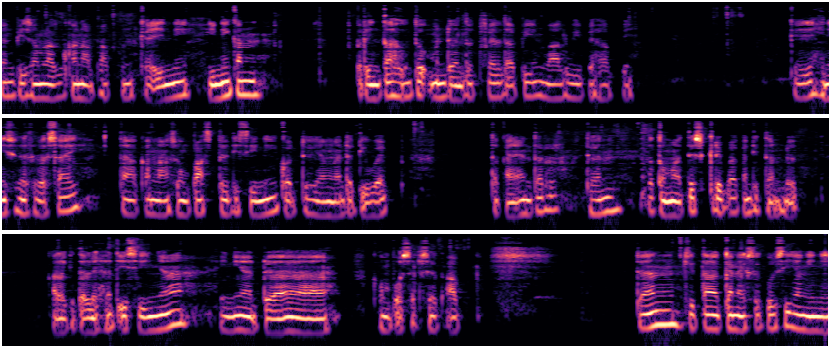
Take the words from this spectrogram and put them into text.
dan bisa melakukan apa pun kayak ini ini kan perintah untuk mendownload file tapi melalui PHP. Oke, ini sudah selesai. Kita akan langsung paste di sini kode yang ada di web. Tekan enter dan otomatis script akan di-download. Kalau kita lihat isinya, ini ada composer setup. Dan kita akan eksekusi yang ini.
